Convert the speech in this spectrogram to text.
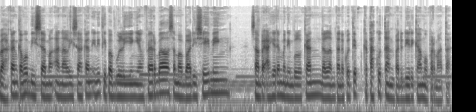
bahkan kamu bisa menganalisakan ini tipe bullying yang verbal sama body shaming, sampai akhirnya menimbulkan dalam tanda kutip ketakutan pada diri kamu permata.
